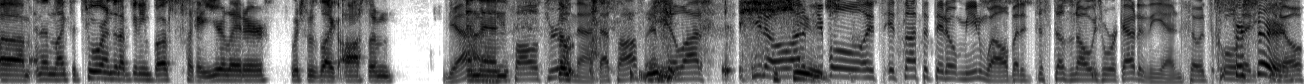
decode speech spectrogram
Um, and then like the tour ended up getting booked like a year later, which was like awesome. Yeah, and then follow through so, on that. That's awesome. I mean, a lot, of, you know, a lot of people. It's it's not that they don't mean well, but it just doesn't always work out in the end. So it's cool for that sure. you know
